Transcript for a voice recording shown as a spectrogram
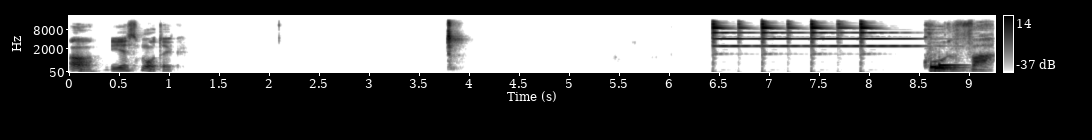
O, i jest młotek. Kurwa.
